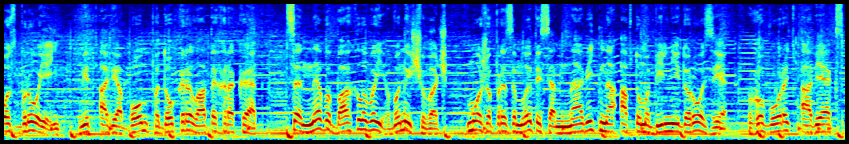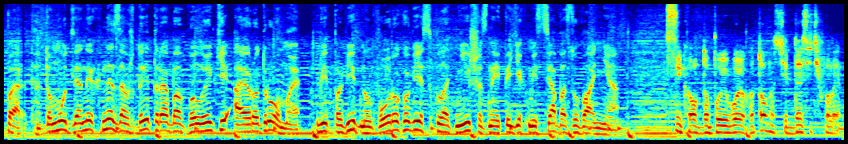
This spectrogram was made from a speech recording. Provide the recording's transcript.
озброєнь від авіабомб до крилатих ракет. Це невибагливий винищувач, може приземлитися навіть на автомобільній дорозі, говорить авіаексперт. Тому для них не завжди треба великі аеродроми. Відповідно, ворогові складніше знайти їх місця базування. Цикл до бойової готовності 10 хвилин.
